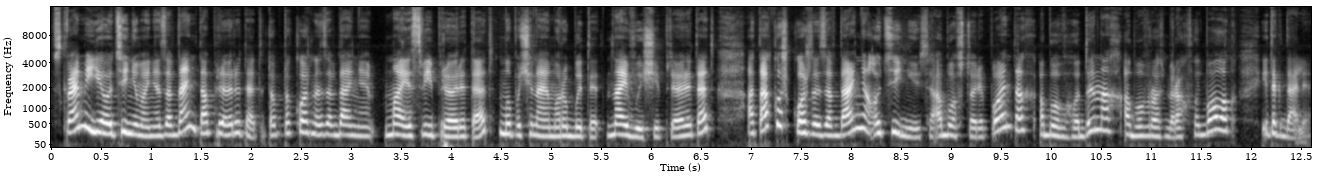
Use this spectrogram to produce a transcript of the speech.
В скрамі є оцінювання завдань та пріоритети. Тобто кожне завдання має свій пріоритет. Ми починаємо робити найвищий пріоритет, а також кожне завдання оцінюється або в сторіпойнтах, або в годинах, або в розмірах футболок і так далі.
